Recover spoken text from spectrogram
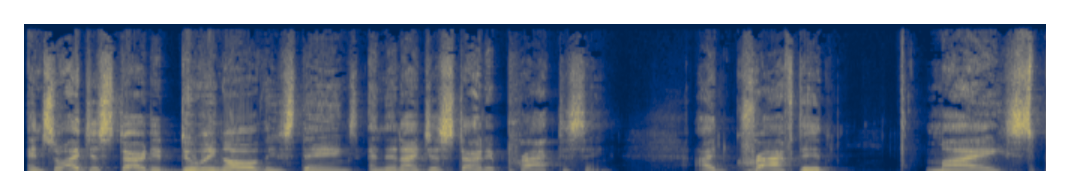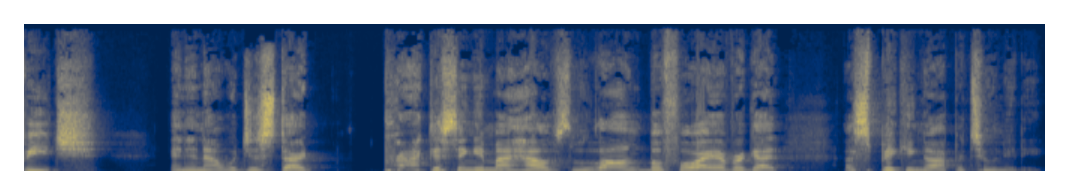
And so I just started doing all these things and then I just started practicing. I'd crafted my speech and then I would just start practicing in my house long before I ever got a speaking opportunity.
